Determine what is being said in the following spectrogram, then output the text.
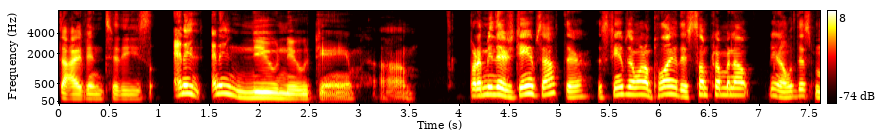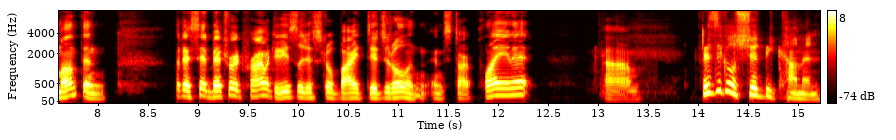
dive into these any any new new game. Um, but I mean, there's games out there. There's games I want to play. There's some coming out, you know, this month, and like I said, Metroid Prime. I could easily just go buy digital and, and start playing it. Um, Physical should be coming.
